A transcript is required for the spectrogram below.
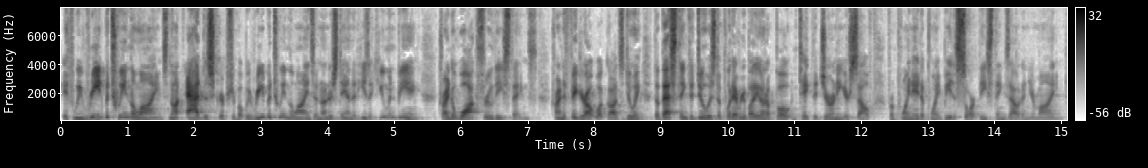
If we read between the lines, not add to Scripture, but we read between the lines and understand that he's a human being trying to walk through these things, trying to figure out what God's doing, the best thing to do is to put everybody on a boat and take the journey yourself from point A to point B to sort these things out in your mind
